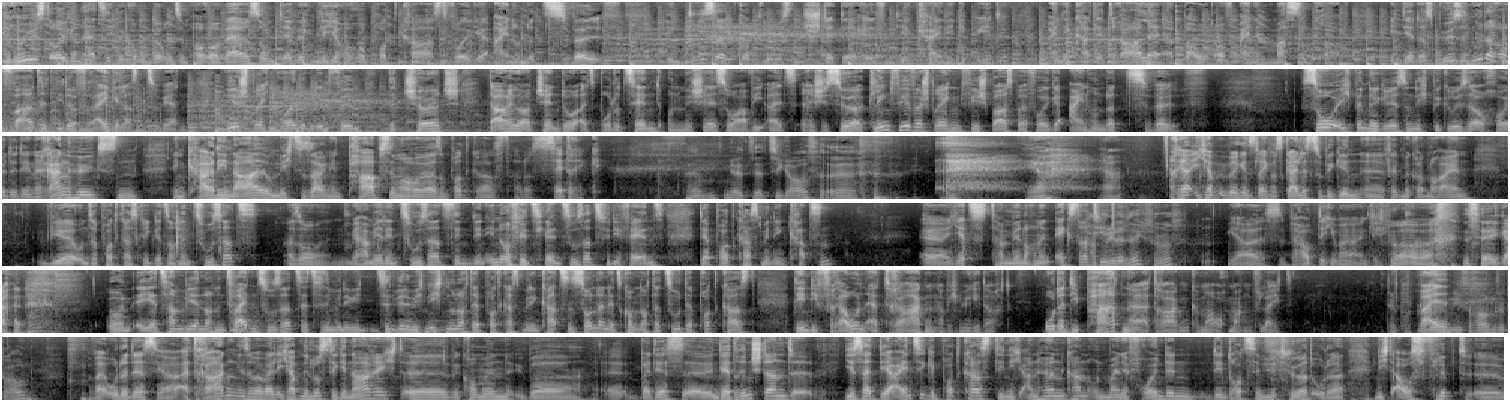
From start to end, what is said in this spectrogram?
Grüßt euch und herzlich willkommen bei uns im Horrorversum, der wöchentliche Horror-Podcast, Folge 112. In dieser gottlosen Stätte helfen dir keine Gebete. Eine Kathedrale erbaut auf einem Massengrab, in der das Böse nur darauf wartet, wieder freigelassen zu werden. Wir sprechen heute über den Film The Church, Dario Argento als Produzent und Michel Soavi als Regisseur. Klingt vielversprechend, viel Spaß bei Folge 112. So, ich bin der Chris und ich begrüße auch heute den ranghöchsten, den Kardinal, um nicht zu sagen, den Papst im Horrorversum Podcast. Hallo Cedric. Ähm, jetzt setzt sich aus. Äh. Ja, ja. Ach ja, ich habe übrigens gleich was Geiles zu Beginn, äh, fällt mir gerade noch ein. Wir, unser Podcast kriegt jetzt noch einen Zusatz. Also, wir haben ja den Zusatz, den, den inoffiziellen Zusatz für die Fans, der Podcast mit den Katzen. Äh, jetzt haben wir noch einen extra Titel. wir das echt, oder was? Ja, das behaupte ich immer eigentlich nur, aber ist ja egal. Und jetzt haben wir noch einen zweiten Zusatz. Jetzt sind wir, nämlich, sind wir nämlich nicht nur noch der Podcast mit den Katzen, sondern jetzt kommt noch dazu der Podcast, den die Frauen ertragen, habe ich mir gedacht. Oder die Partner ertragen, können wir auch machen, vielleicht. Der Podcast, Weil- den die Frauen vertrauen. Weil, oder das, ja. Ertragen ist aber, weil ich habe eine lustige Nachricht äh, bekommen, über, äh, bei der äh, in der drin stand, äh, ihr seid der einzige Podcast, den ich anhören kann und meine Freundin den trotzdem mithört oder nicht ausflippt. Äh,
